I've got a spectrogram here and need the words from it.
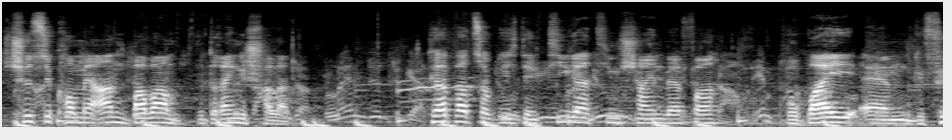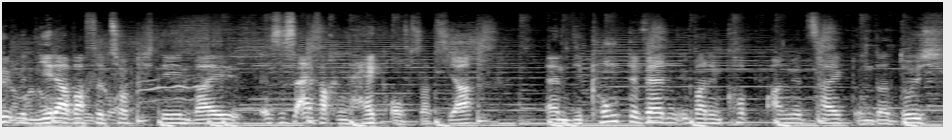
Schüsse kommen mehr an, babam, wird reingeschallert. Körper zocke ich den Tiger Team Scheinwerfer. Wobei, ähm, gefühlt mit jeder Waffe zocke ich den, weil es ist einfach ein Hackaufsatz, ja. Ähm, die Punkte werden über den Kopf angezeigt und dadurch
